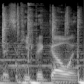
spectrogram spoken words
Let's keep it going.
